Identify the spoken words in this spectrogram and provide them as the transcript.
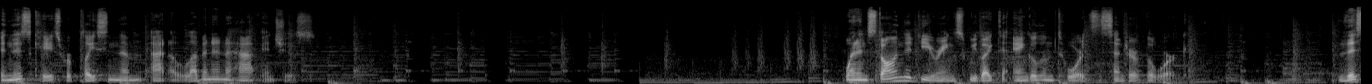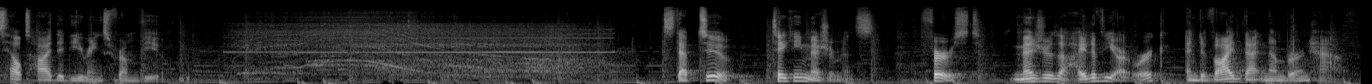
In this case, we're placing them at 11 and a half inches. When installing the D-rings, we like to angle them towards the center of the work. This helps hide the D-rings from view. Step 2. Taking measurements. First, Measure the height of the artwork and divide that number in half.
